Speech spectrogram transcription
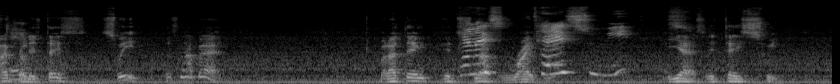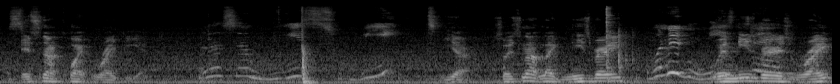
actually it tastes sweet. It's not bad. But I think it's Can not ripe. taste sweet? Yes, it tastes sweet. It's not quite ripe yet. A wee sweet. Yeah. So it's not like Neeseberry. When Neeseberry- is ripe,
